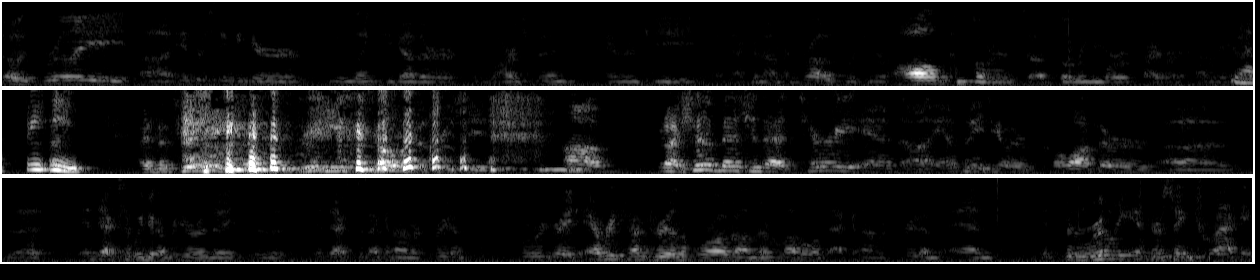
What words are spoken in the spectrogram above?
So it's really uh, interesting to hear you link together enlargement, energy, and economic growth, which are all components of building a more vibrant economy. Yeah, three E the three, the three E's go with the three C's. Um, but I should have mentioned that Terry and uh, Anthony together co-author uh, the index that we do every year, the, the Index of Economic Freedom, where we grade every country in the world on their level of economic freedom. And it's been really interesting tracking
